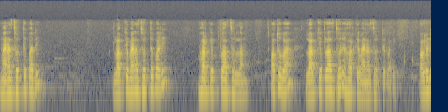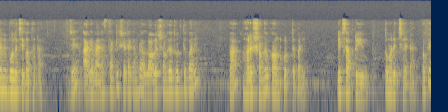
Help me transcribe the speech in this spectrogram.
মাইনাস ধরতে পারি লবকে মাইনাস ধরতে পারি হরকে প্লাস ধরলাম, অথবা লবকে প্লাস ধরে হরকে মাইনাস ধরতে পারি। অলরেডি আমি বলেছি কথাটা, যে আগে মাইনাস থাকলে সেটাকে আমরা লবের সঙ্গেও ধরতে পারি, বা হরের সঙ্গেও কাউন্ট করতে পারি। ইটস আপ টু ইউ তোমার ইচ্ছা এটা ওকে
